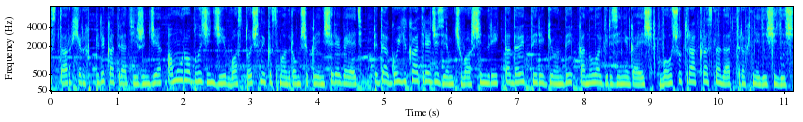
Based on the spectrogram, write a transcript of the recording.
стар херх Херхпилик отряд Ежинже, Амуробла Жинжи, Восточный космодром Шекленщере Гаять, Педагогика отряд Жизем Чуваш Енри, тогда и ты регионды, канула Герзене Гаять, Волшутра Краснодар Трахнедищидищ.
